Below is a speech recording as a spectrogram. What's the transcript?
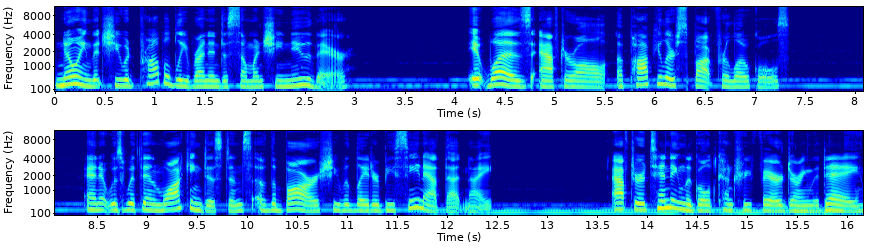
knowing that she would probably run into someone she knew there. It was, after all, a popular spot for locals, and it was within walking distance of the bar she would later be seen at that night. After attending the Gold Country Fair during the day,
